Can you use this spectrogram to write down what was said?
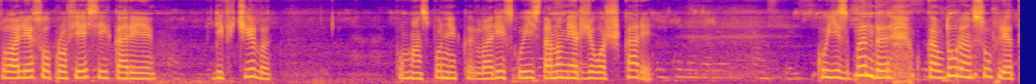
A ales o profesie care e dificilă, cum am spune că la riscul ăsta nu merge oricare. Cu izbândă, cu căldură în suflet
